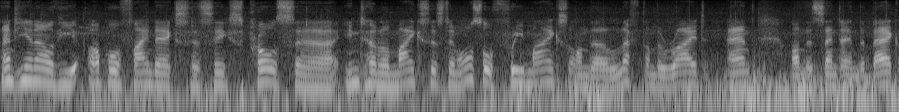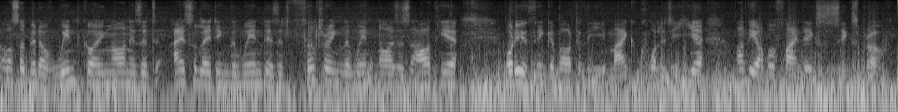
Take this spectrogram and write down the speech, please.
And here now the Oppo Find X6 Pro's uh, internal mic system, also three mics on the left, on the right and on the center in the back. Also a bit of wind going on. Is it isolating the wind? Is it filtering the wind noises out here? What do you think about the mic quality here on the Oppo Find X6 Pro?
